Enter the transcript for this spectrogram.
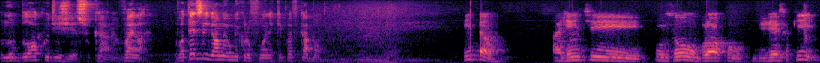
no bloco de gesso, cara? Vai lá. Vou até desligar o meu microfone aqui para ficar bom. Então, a gente usou o bloco de gesso aqui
